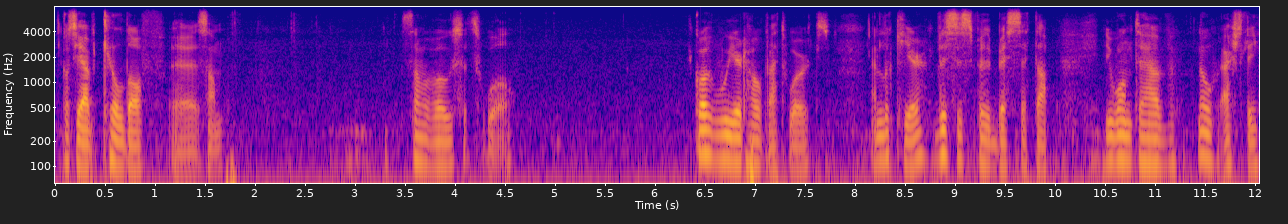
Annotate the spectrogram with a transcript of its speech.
Because you have killed off uh, some. Some of those as well. Quite weird how that works. And look here, this is the best setup. You want to have, no actually,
